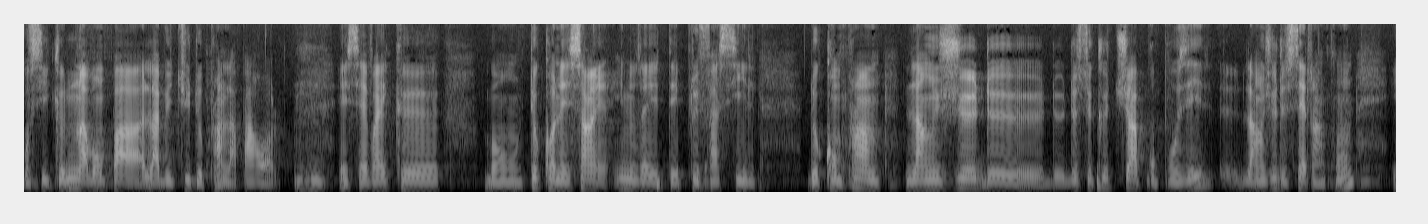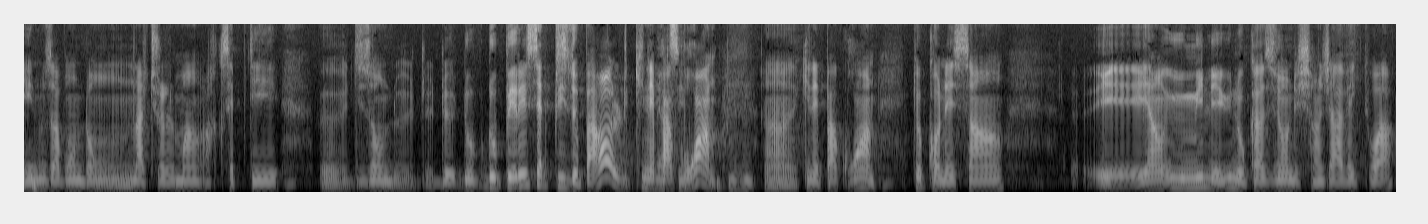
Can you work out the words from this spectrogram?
aussi que nous n'avons pas l'habitude de prendre la parole. Mm-hmm. Et c'est vrai que, bon, te connaissant, il nous a été plus facile de comprendre l'enjeu de, de, ce que tu as proposé, l'enjeu de cette rencontre. Et nous avons donc naturellement accepté, euh, disons, d'opérer cette prise de parole qui n'est pas courante, mhm. hein, qui n'est pas courante. Te connaissant et ayant eu mille et une occasions d'échanger avec toi,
